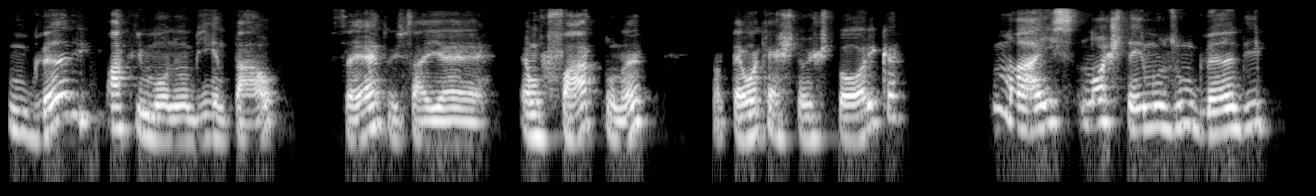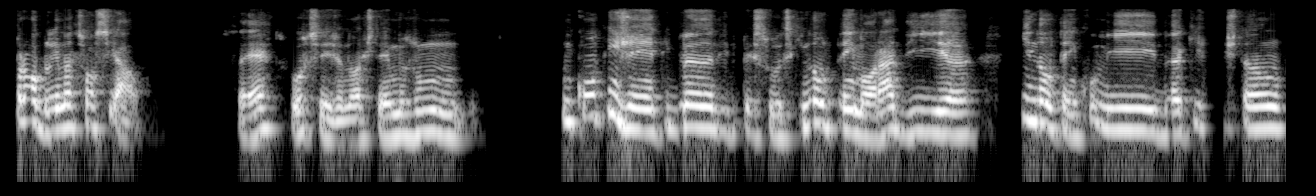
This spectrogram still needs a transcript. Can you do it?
um grande patrimônio ambiental, certo? Isso aí é, é um fato, né? Até uma questão histórica, mas nós temos um grande problema social, certo? Ou seja, nós temos um, um contingente grande de pessoas que não têm moradia, que não têm comida, que estão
